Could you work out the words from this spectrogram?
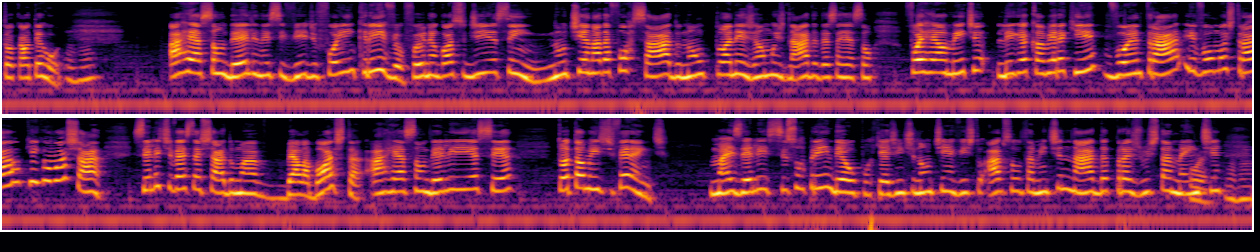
tocar o terror. Uhum. A reação dele nesse vídeo foi incrível. Foi um negócio de assim, não tinha nada forçado, não planejamos nada dessa reação. Foi realmente liga a câmera aqui, vou entrar e vou mostrar o que, que eu vou achar. Se ele tivesse achado uma bela bosta, a reação dele ia ser totalmente diferente. Mas ele se surpreendeu, porque a gente não tinha visto absolutamente nada pra justamente. Uhum.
